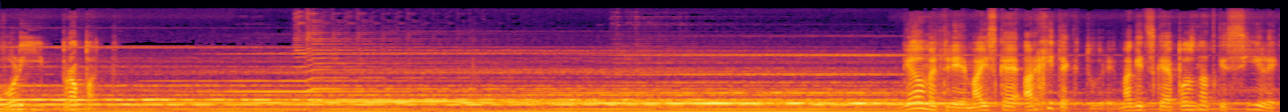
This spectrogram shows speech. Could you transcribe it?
volí propad. Geometrie majské architektury, magické poznatky síly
